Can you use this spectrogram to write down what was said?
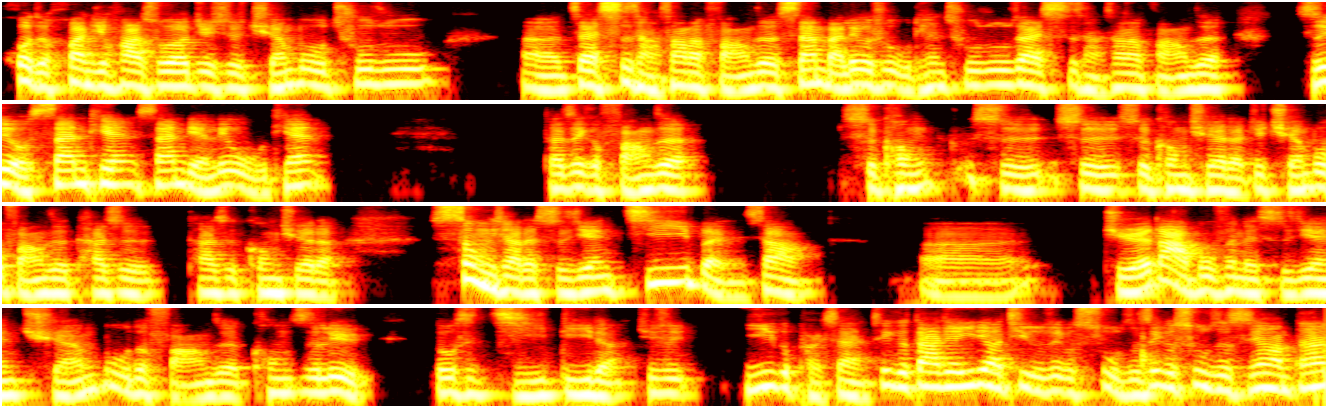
或者换句话说，就是全部出租，呃，在市场上的房子，三百六十五天出租在市场上的房子，只有三天，三点六五天，它这个房子。是空是是是空缺的，就全部房子它是它是空缺的，剩下的时间基本上，呃，绝大部分的时间，全部的房子空置率都是极低的，就是一个 percent。这个大家一定要记住这个数字，这个数字实际上它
